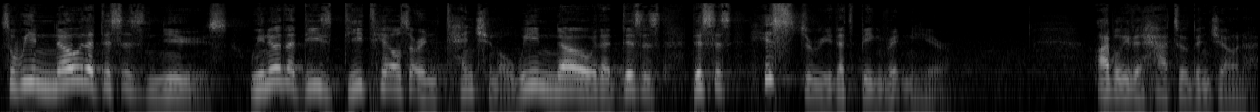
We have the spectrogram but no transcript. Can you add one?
So we know that this is news. We know that these details are intentional. We know that this is, this is history that's being written here. I believe it had to have been Jonah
